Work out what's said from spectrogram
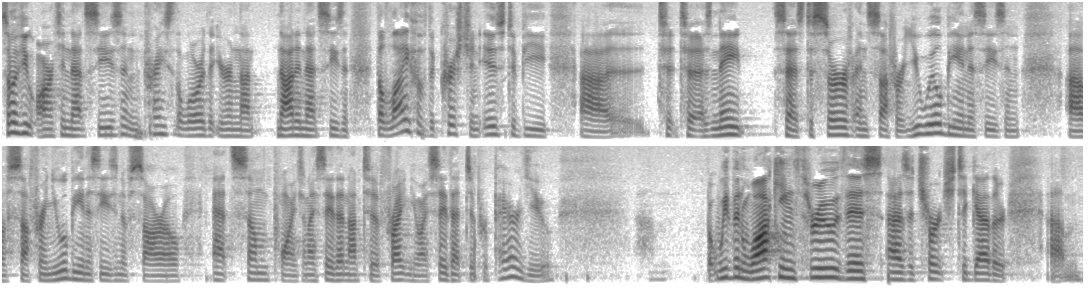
Some of you aren't in that season, praise the Lord that you're not, not in that season. The life of the Christian is to be, uh, to, to, as Nate says to serve and suffer. You will be in a season of suffering. You will be in a season of sorrow at some point. And I say that not to frighten you, I say that to prepare you. Um, but we've been walking through this as a church together. Um,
